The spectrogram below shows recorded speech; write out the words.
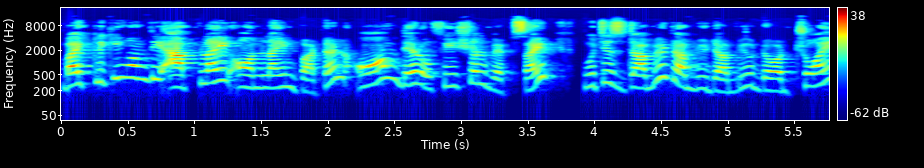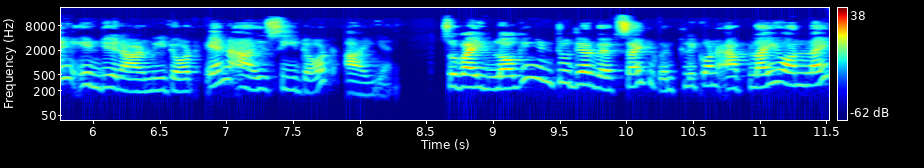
by clicking on the apply online button on their official website which is www.joinindianarmy.nic.in so by logging into their website, you can click on apply online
